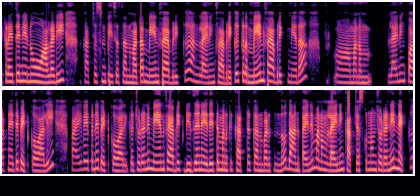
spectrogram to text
ఇక్కడైతే నేను ఆల్రెడీ కట్ చేసిన పీసెస్ అనమాట main fabric and lining fabric ఇక్కడ మెయిన్ ఫ్యాబ్రిక్ మీద మనం లైనింగ్ పార్ట్ని అయితే పెట్టుకోవాలి. పై వైపునే పెట్టుకోవాలి. ఇక్కడ చూడండి మెయిన్ ఫ్యాబ్రిక్ డిజైన్ ఏదైతే మనకి కరెక్ట్ కనబడుతుందో దానిపైనే మనం లైనింగ్ కట్ చేసుకున్నాం చూడండి. నెక్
